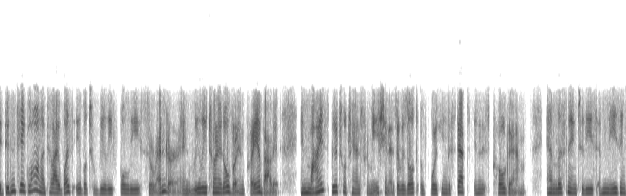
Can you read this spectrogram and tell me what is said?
it didn't take long until I was able to really fully surrender and really turn it over and pray about it. And my spiritual transformation as a result of working the steps in this program and listening to these amazing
